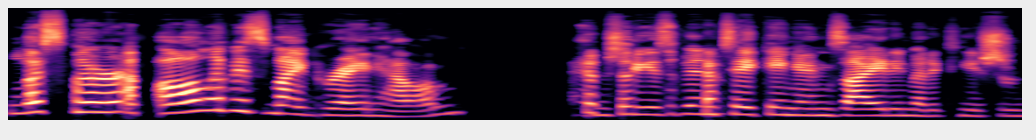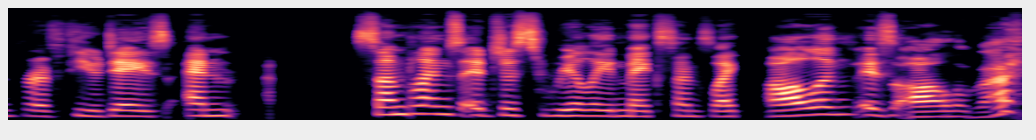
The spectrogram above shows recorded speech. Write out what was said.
Listener, Olive is my greyhound, and she's been taking anxiety medication for a few days. And sometimes it just really makes sense. Like Olive is all of us.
